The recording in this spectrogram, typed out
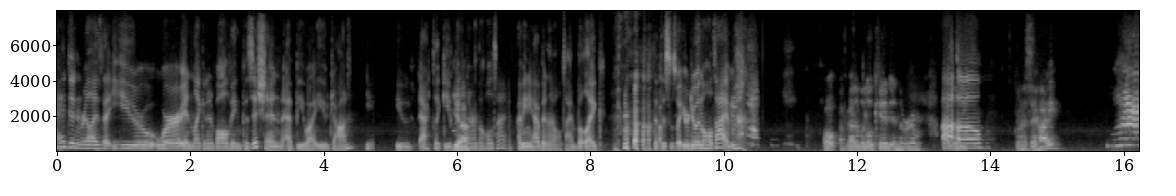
I didn't realize that you were in like an evolving position at BYU, John. You, you act like you've Yeah. been there the whole time. I mean, you have been there the whole time, but like that this was what you were doing the whole time. Oh, I've got a little kid in the room. Uh oh. You want to say hi? Uh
